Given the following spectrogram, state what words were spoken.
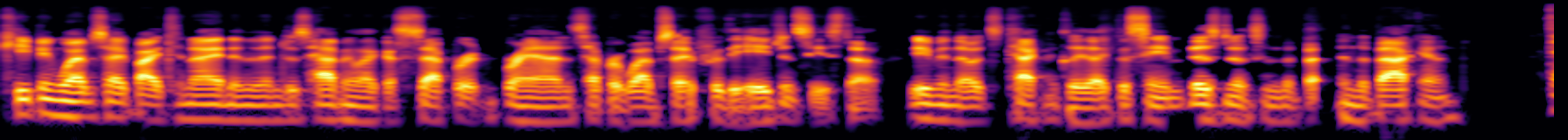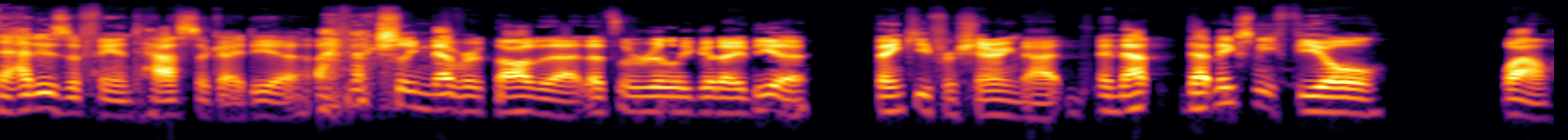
keeping website by tonight, and then just having like a separate brand, separate website for the agency stuff, even though it's technically like the same business in the in the back end. That is a fantastic idea. I've actually never thought of that. That's a really good idea. Thank you for sharing that. And that that makes me feel wow.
